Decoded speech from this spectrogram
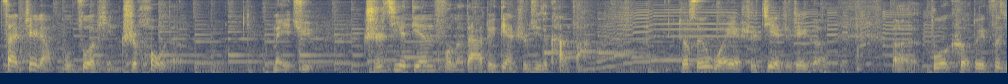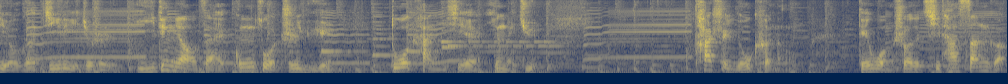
在这两部作品之后的美剧，直接颠覆了大家对电视剧的看法。就所以，我也是借着这个，呃，播客对自己有个激励，就是一定要在工作之余多看一些英美剧。它是有可能给我们说的其他三个，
